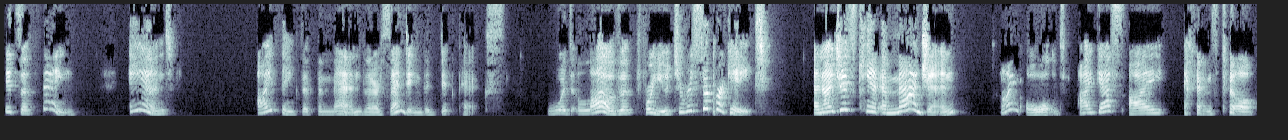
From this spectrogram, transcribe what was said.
it's a thing. And I think that the men that are sending the dick pics would love for you to reciprocate. And I just can't imagine. I'm old. I guess I am still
